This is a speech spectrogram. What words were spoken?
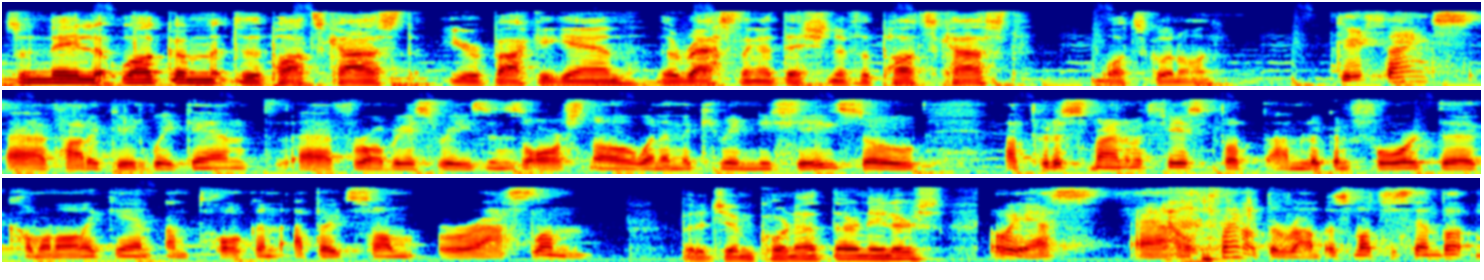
So Neil, welcome to the podcast. You're back again, the wrestling edition of the podcast. What's going on? Good, thanks. Uh, I've had a good weekend uh, for obvious reasons. Arsenal winning the Community Shield, so that put a smile on my face. But I'm looking forward to coming on again and talking about some wrestling. Bit of Jim Cornette there, Neilers. Oh yes, uh, I'll try not to rant as much as them, but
